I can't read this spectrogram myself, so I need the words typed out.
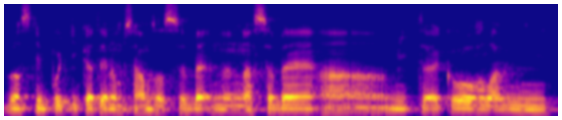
vlastně podnikat jenom sám za sebe, na sebe a mít to jako hlavní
